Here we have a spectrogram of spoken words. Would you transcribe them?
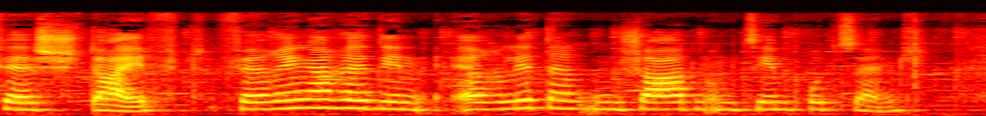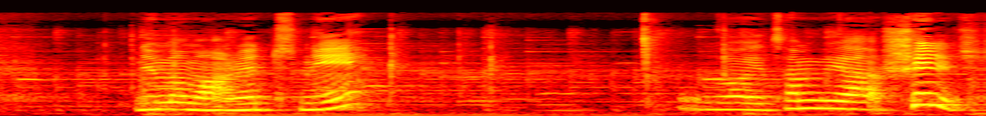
versteift. Verringere den erlittenen Schaden um 10%. Nehmen wir mal mit. Nee. So, jetzt haben wir Schild.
